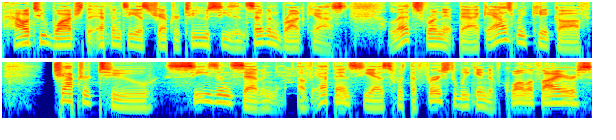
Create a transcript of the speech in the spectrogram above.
How to watch the FNCS Chapter 2 Season 7 broadcast. Let's run it back as we kick off Chapter 2 Season 7 of FNCS with the first weekend of qualifiers.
